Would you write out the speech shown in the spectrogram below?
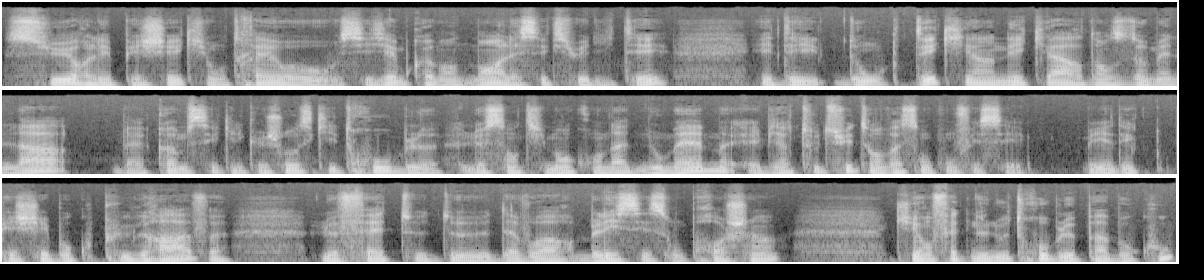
sur les péchés qui ont trait au sixième commandement, à la sexualité. Et donc, dès qu'il y a un écart dans ce domaine-là, ben, comme c'est quelque chose qui trouble le sentiment qu'on a de nous-mêmes, eh bien tout de suite on va s'en confesser. Mais il y a des péchés beaucoup plus graves, le fait d'avoir blessé son prochain, qui en fait ne nous trouble pas beaucoup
